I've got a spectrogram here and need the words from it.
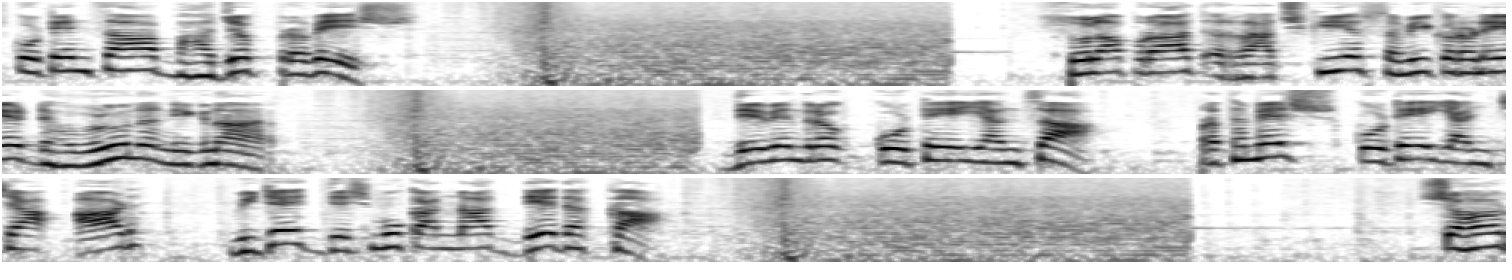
कोटेंचा भाजप प्रवेश. सोलापुरात राजकीय समीकरणे ढवळून निघणार. देवेंद्र कोटे यांचा प्रथमेश कोटे यांच्या आड विजय देशमुखांना दे धक्का. शहर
